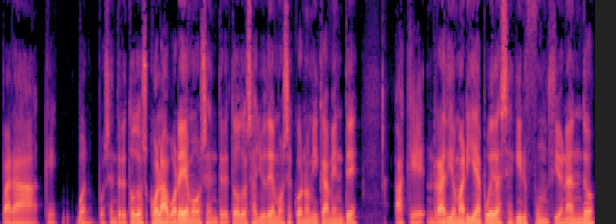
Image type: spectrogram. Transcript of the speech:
para que, bueno, pues entre todos colaboremos, entre todos ayudemos económicamente a que Radio María pueda seguir funcionando,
